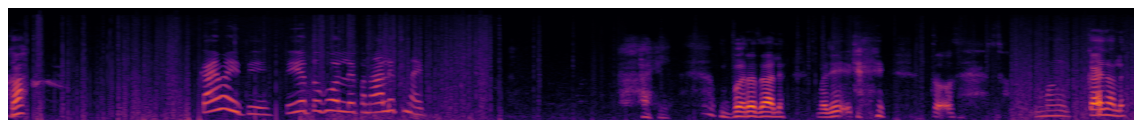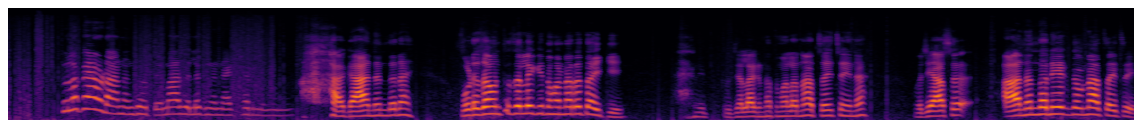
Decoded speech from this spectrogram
का? काय माहिती? ते येतो बोलले पण आलेच नाहीत. हाय, बरं झालं. म्हणजे तो- मग काय झालं? तुला काय एवढा आनंद होतोय? माझं लग्न नाही ठरलं म्हणून. अगं आनंद नाही. पुढे जाऊन तुझं लगीन होणारच आहे की. आणि तुझ्या लग्नात मला नाचायचंय ना. म्हणजे असं आनंदाने एकदम नाचायचंय.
